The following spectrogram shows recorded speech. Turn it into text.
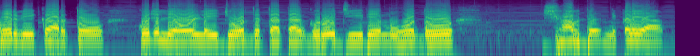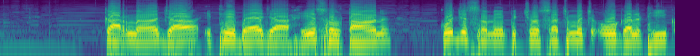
ਫਿਰ ਵੀ ਘਰ ਤੋਂ ਕੁਝ ਲਿਆਉਣ ਲਈ ਜ਼ੋਰ ਦਿੱਤਾ ਤਾਂ ਗੁਰੂ ਜੀ ਦੇ ਮੂੰਹੋਂ ਦੋ ਸ਼ਬਦ ਨਿਕਲਿਆ, ਘਰ ਨਾ ਜਾ, ਇੱਥੇ ਬਹਿ ਜਾ। ਹੇ ਸੁਲਤਾਨ, ਕੁਝ ਸਮੇਂ ਪਿੱਛੋਂ ਸੱਚਮੁੱਚ ਉਹ ਗੱਲ ਠੀਕ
